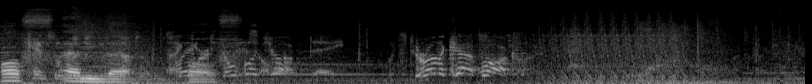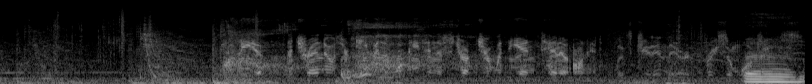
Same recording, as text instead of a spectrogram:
Off Cancel and the uh, off. don't bunch up. Day. You're on the catwalk. Leader, the Trandos are keeping the Wookiees in the structure with the antenna on it. Let's get in there and free some Um,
